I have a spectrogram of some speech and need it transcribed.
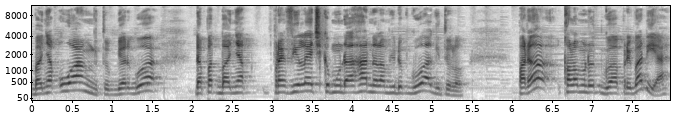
banyak uang gitu. Biar gue dapat banyak privilege kemudahan dalam hidup gue gitu loh. Padahal kalau menurut gue pribadi ya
